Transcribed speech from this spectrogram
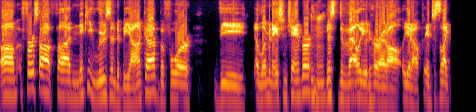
Um, first off, uh, Nikki losing to Bianca before the elimination chamber Mhm. just devalued her at all. You know, it's just like,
